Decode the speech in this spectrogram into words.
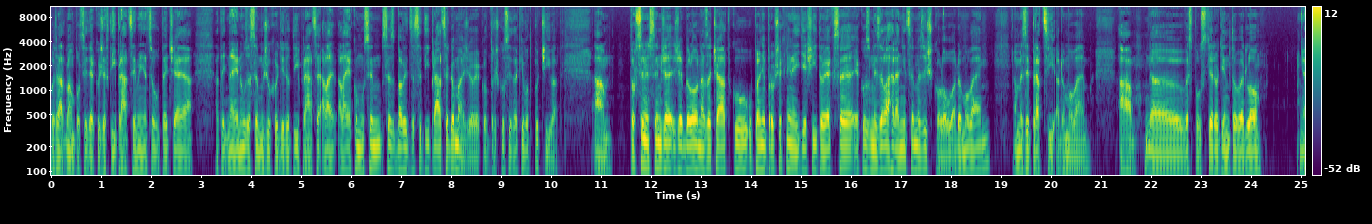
pořád mám pocit, jako že v té práci mi něco uteče a, a teď najednou zase můžu chodit do té práce, ale, ale jako musím se zbavit zase té práce doma, že jo? jako trošku si taky odpočívat. A to si myslím, že, že bylo na začátku úplně pro všechny nejtěžší to, jak se jako zmizela hranice mezi školou a domovém a mezi prací a domovém. A e, ve spoustě rodin to vedlo e,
